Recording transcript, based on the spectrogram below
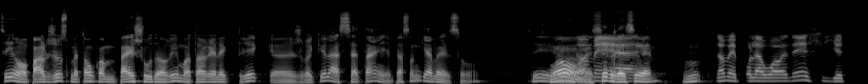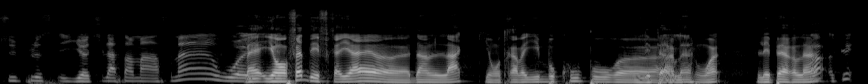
Tu sais, on parle juste, mettons, comme pêche au doré, moteur électrique. Euh, je recule à 7 ans, il n'y a personne qui avait ça. Non, c'est mais, vrai, euh, c'est vrai. Non, mais pour la Wanesh, y a-tu plus. Y a-tu ou. euh, ben, ils ont fait des frayères euh, dans le lac. Ils ont travaillé beaucoup pour. euh, Les perlants. ouais, les perlants. Ah, ok.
